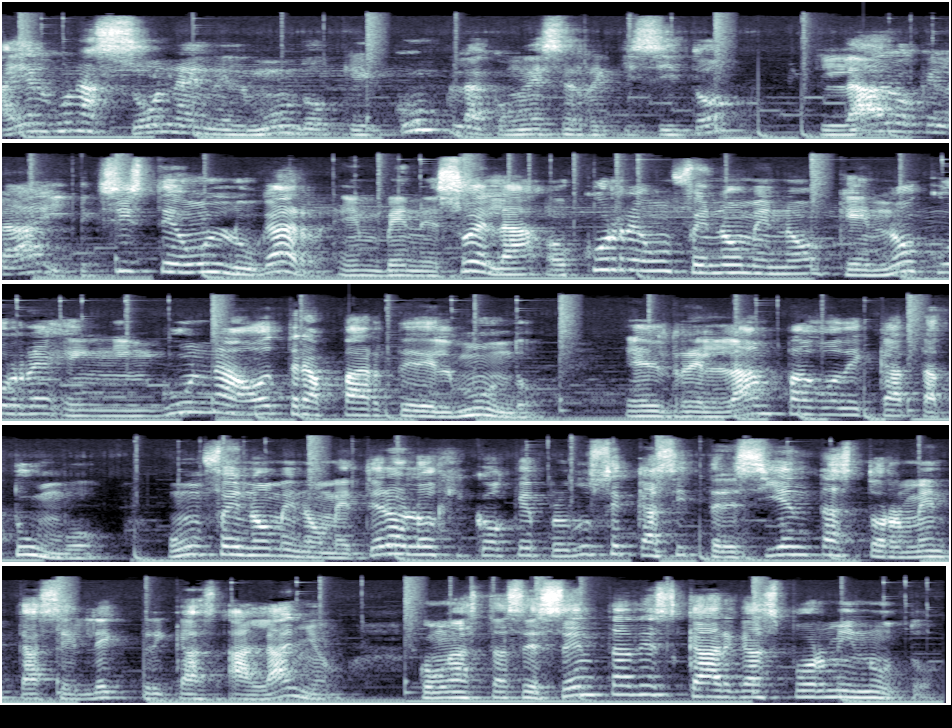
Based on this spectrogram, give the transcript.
¿Hay alguna zona en el mundo que cumpla con ese requisito? Claro que la hay. Existe un lugar en Venezuela, ocurre un fenómeno que no ocurre en ninguna otra parte del mundo, el relámpago de Catatumbo, un fenómeno meteorológico que produce casi 300 tormentas eléctricas al año, con hasta 60 descargas por minuto.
